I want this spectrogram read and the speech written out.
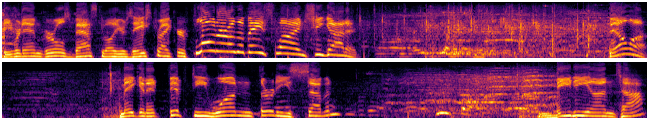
Beaver Dam girls basketball. Here's a striker. Floater on the baseline. She got it. Bella making it 51 37. BD on top.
